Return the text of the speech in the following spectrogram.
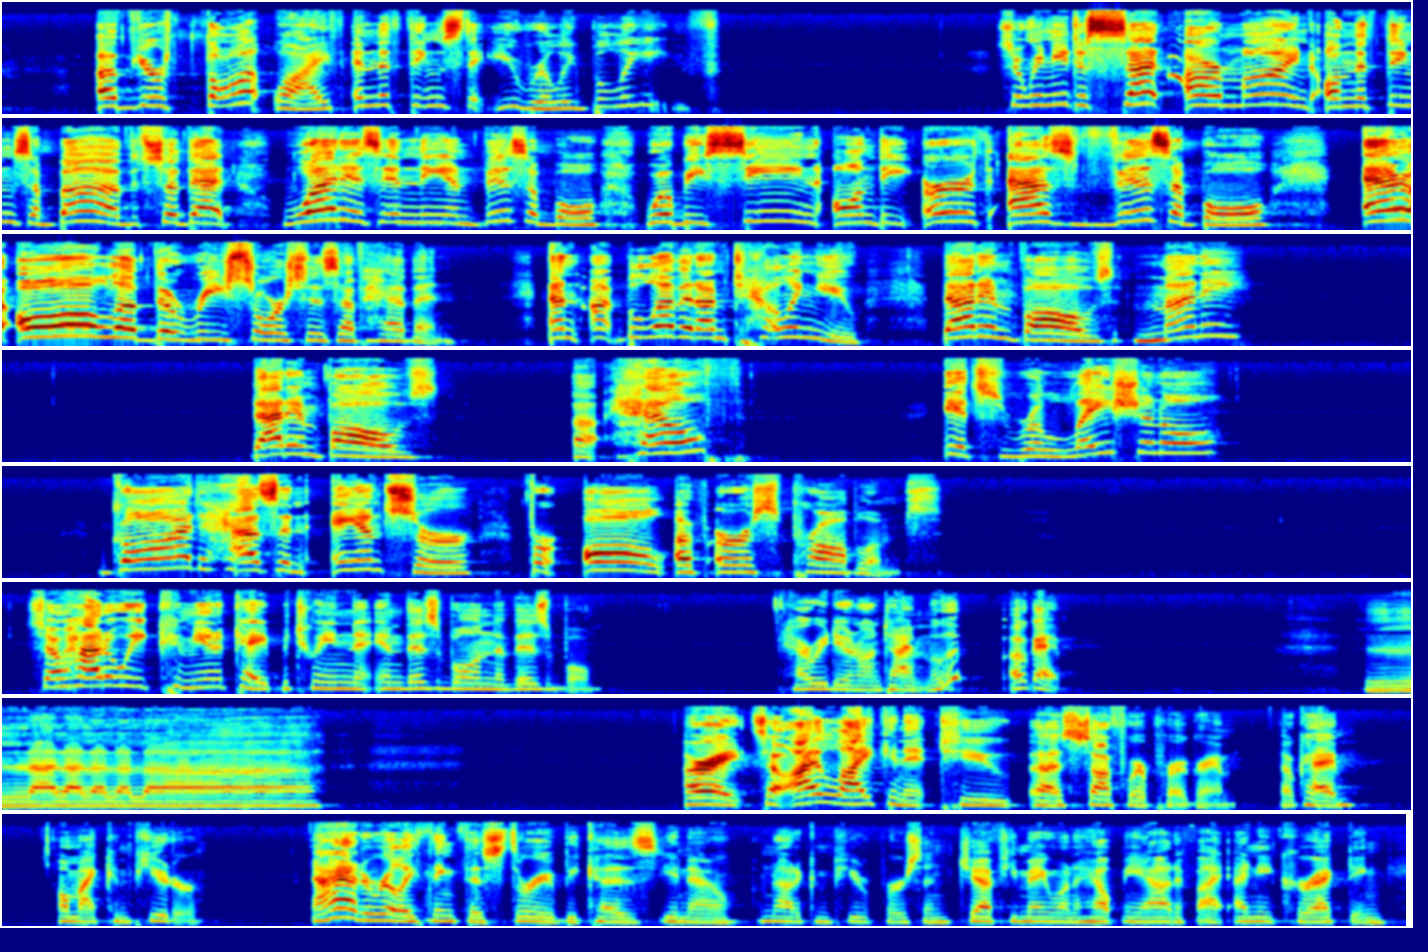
of your thought life and the things that you really believe. So we need to set our mind on the things above so that what is in the invisible will be seen on the earth as visible, all of the resources of heaven. And uh, beloved, I'm telling you, that involves money, that involves uh, health, it's relational. God has an answer for all of earth's problems. So, how do we communicate between the invisible and the visible? How are we doing on time? Whoop, okay. La la la la la. All right, so I liken it to a software program, okay, on my computer. I had to really think this through because, you know, I'm not a computer person. Jeff, you may want to help me out if I, I need correcting.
